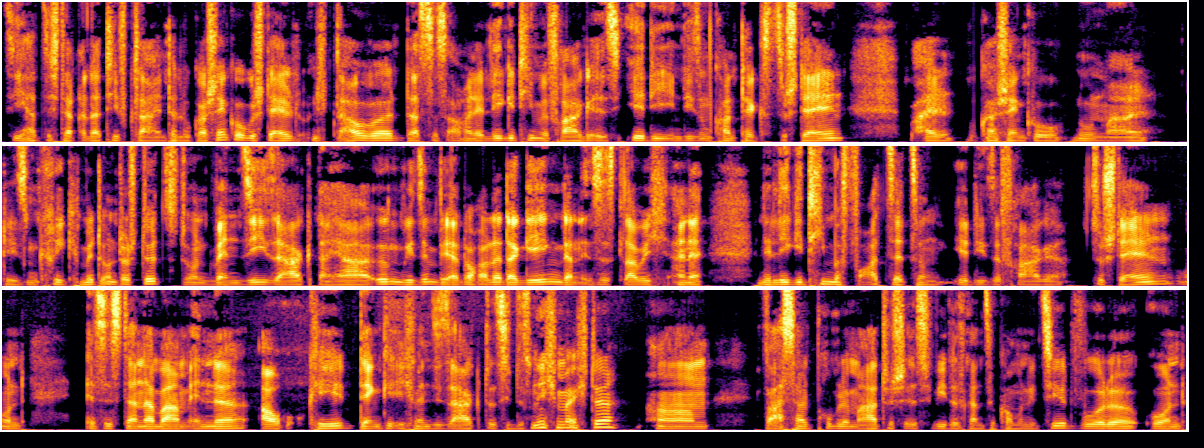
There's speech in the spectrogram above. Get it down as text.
sie hat sich da relativ klar hinter Lukaschenko gestellt. Und ich glaube, dass es auch eine legitime Frage ist, ihr die in diesem Kontext zu stellen, weil Lukaschenko nun mal diesen Krieg mit unterstützt. Und wenn sie sagt, na ja, irgendwie sind wir ja doch alle dagegen, dann ist es, glaube ich, eine, eine legitime Fortsetzung, ihr diese Frage zu stellen. Und es ist dann aber am Ende auch okay, denke ich, wenn sie sagt, dass sie das nicht möchte. Ähm, was halt problematisch ist, wie das Ganze kommuniziert wurde und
